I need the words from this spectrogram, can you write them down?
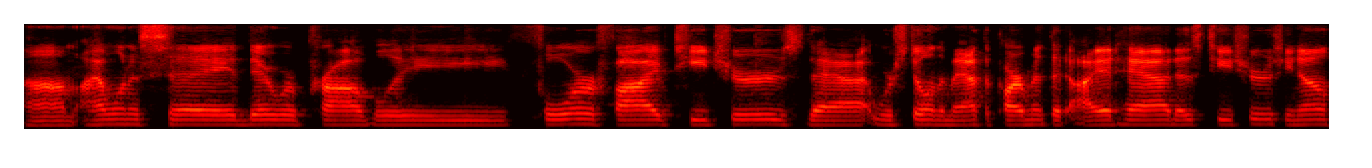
um, I want to say there were probably four or five teachers that were still in the math department that I had had as teachers, you know,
